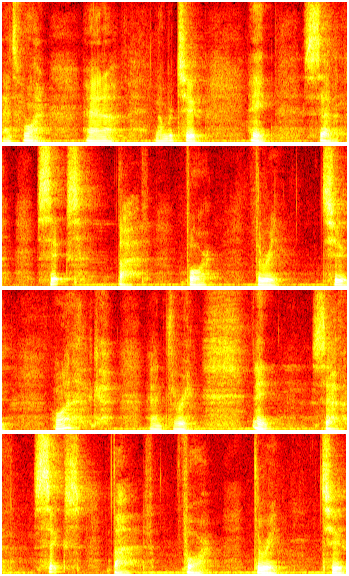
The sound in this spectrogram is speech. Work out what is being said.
That's one. And up. Number two, eight, seven, six, five, four, three, two, one. Okay. And three, eight, seven, six, five, four, three, two,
